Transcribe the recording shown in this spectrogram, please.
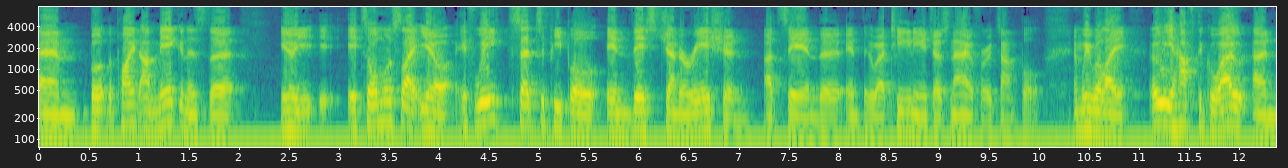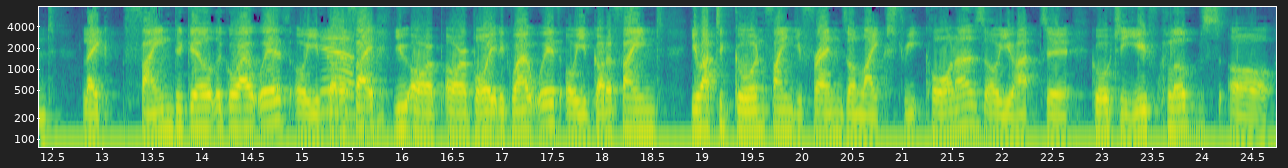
Um, but the point I'm making is that you know you- it's almost like you know if we said to people in this generation, I'd say in the in, who are teenagers now, for example, and we were like, oh, you have to go out and like find a girl to go out with, or you've got to find you or or a boy to go out with, or you've got to find you had to go and find your friends on like street corners, or you had to go to youth clubs, or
